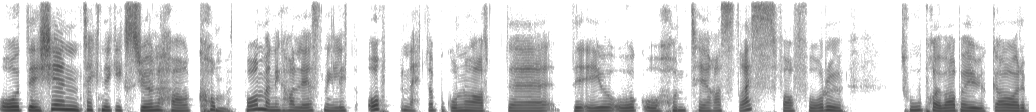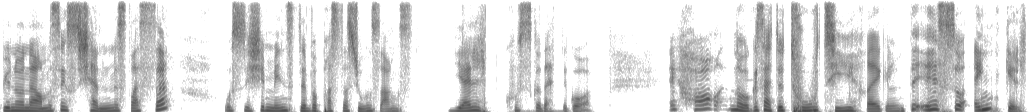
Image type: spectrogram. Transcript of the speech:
Og det er ikke en teknikk jeg sjøl har kommet på, men jeg har lest meg litt opp nettopp pga. at eh, det er jo òg å håndtere stress. For får du to prøver på ei uke, og det begynner å nærme seg, så kjenner vi stresset. Og ikke minst det på prestasjonsangst. Hjelp, hvordan skal dette gå? Jeg har noe som heter 2-10-regelen. Det er så enkelt.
